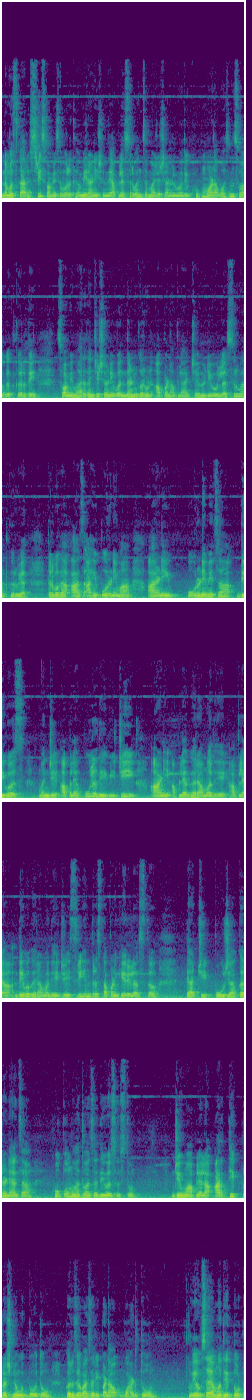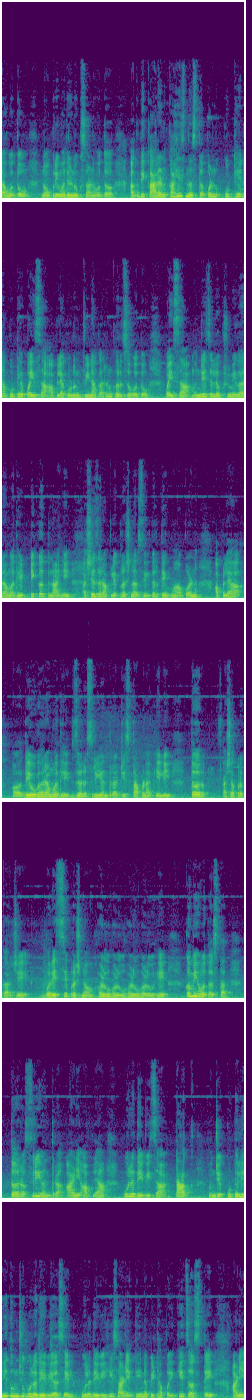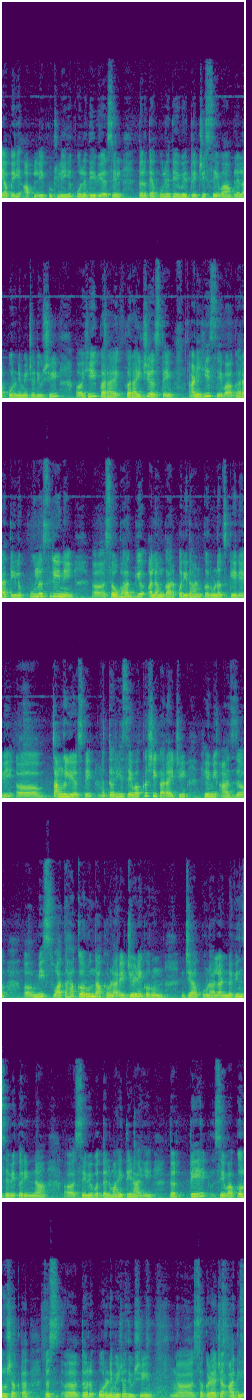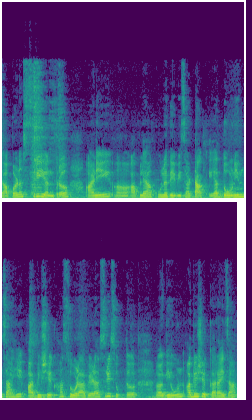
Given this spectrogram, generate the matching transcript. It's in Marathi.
नमस्कार श्री स्वामी समर्थ. मी राणी शिंदे आपल्या सर्वांचं माझ्या चॅनलमध्ये खूप मनापासून स्वागत करते. स्वामी महाराजांचे चरणी वंदन करून आपण आपल्या आजच्या व्हिडिओला सुरुवात करूयात. तर बघा आज आहे पौर्णिमा आणि पौर्णिमेचा दिवस म्हणजे आपल्या कुलदेवीची आणि आपल्या घरामध्ये आपल्या देवघरामध्ये जे श्रीयंत्र स्थापन केलेलं असतं त्याची पूजा करण्याचा खूप महत्त्वाचा दिवस असतो. जेव्हा आपल्याला आर्थिक प्रश्न उद्भवतो कर्जबाजारीपणा वाढतो व्यवसायामध्ये तोटा होतो नोकरीमध्ये नुकसान होतं अगदी कारण काहीच नसतं पण कुठे ना कुठे पैसा आपल्याकडून विनाकारण खर्च होतो. पैसा म्हणजेच लक्ष्मी घरामध्ये टिकत नाही असे जर आपले प्रश्न असतील तर तेव्हा आपण आपल्या देवघरामध्ये जर श्रीयंत्राची स्थापना केली तर अशा प्रकारचे बरेचसे प्रश्न हळूहळू हळूहळू हे कमी होत असतात. तर श्रीयंत्र आणि आपल्या कुलदेवीचा टाक म्हणजे कुठलीही तुमची कुलदेवी असेल कुलदेवी ही साडेतीन पीठापैकीच असते आणि यापैकी आपली कुठलीही कुलदेवी असेल तर त्या कुलदेवतेची सेवा आपल्याला पौर्णिमेच्या दिवशी ही कराय करायची असते. आणि ही सेवा घरातील कुलस्त्रीने सौभाग्य अलंकार परिधान करूनच केलेली चांगली असते. तर ही सेवा कशी करायची हे मी आज मी स्वतः करून दाखवणारे जेणेकरून ज्या कुणाला नवीन सेवेकरींना सेवेबद्दल माहिती नाही तर ते सेवा करू शकतात. तर तर पौर्णिमेच्या दिवशी सगळ्याच्या आधी आपण स्त्रीयंत्र आणि आपल्या कुलदेवीचा टाक या दोन्हींचाही अभिषेक हा सोळा वेळा श्रीसूक्त घेऊन अभिषेक करायचा.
